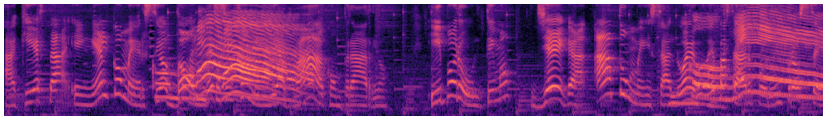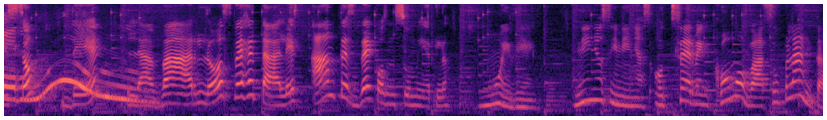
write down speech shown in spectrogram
aquí está en el comercio donde su familia va a comprarlo. Y por último, llega a tu mesa luego de pasar por un proceso de lavar los vegetales antes de consumirlo. Muy bien. Niños y niñas, observen cómo va su planta.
